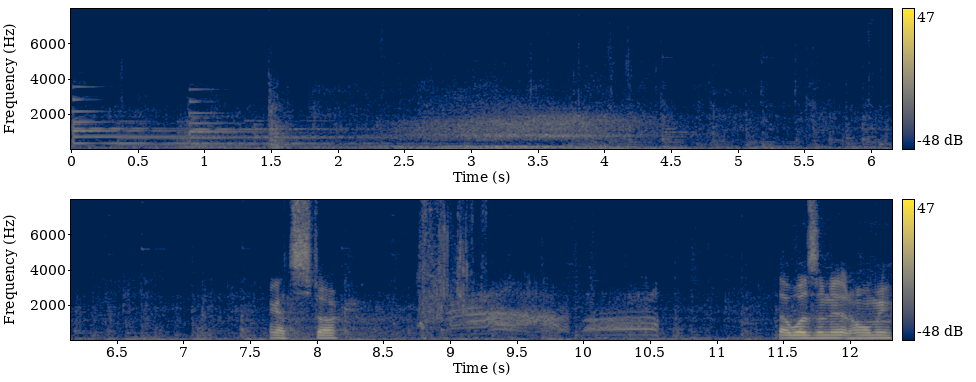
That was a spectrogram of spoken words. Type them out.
I got stuck. That wasn't it, homie.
